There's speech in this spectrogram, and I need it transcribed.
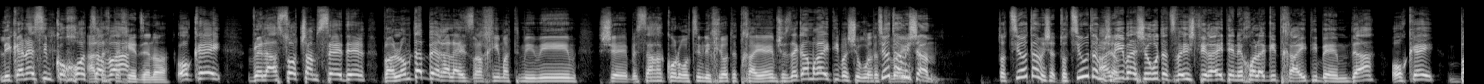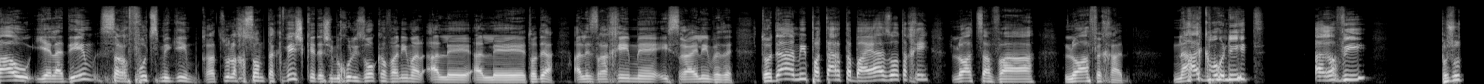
להיכנס עם כוחות של צבא, תחתכי את זה, נועה. אוקיי? ולעשות שם סדר, ואני לא מדבר על האזרחים התמימים, שבסך הכל רוצים לחיות את חייהם, שזה גם ראיתי בשירות תוציאו אותם משם. תוציאו אותם משם, תוציאו אותם משם. אני בשירות הצבאי שלי ראיתי, אני יכול להגיד לך, הייתי בעמדה, אוקיי, באו ילדים, שרפו צמיגים, רצו לחסום את הכביש כדי שהם יוכלו לזרוק אבנים על, על, על, אה, אתה יודע, על אזרחים אה, ישראלים וזה. אתה יודע מי פתר את הבעיה הזאת, אחי? לא הצבא, לא אף אחד. נהג מונית, ערבי, פשוט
